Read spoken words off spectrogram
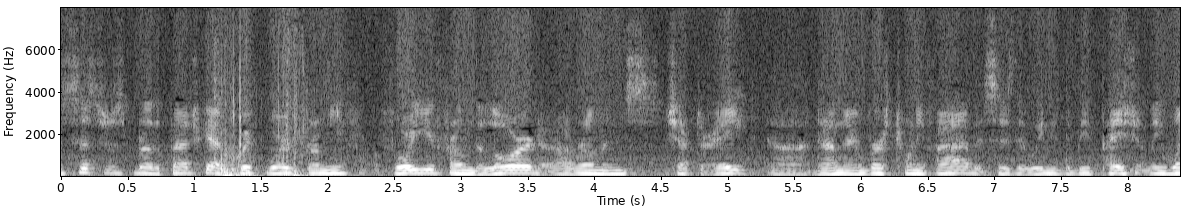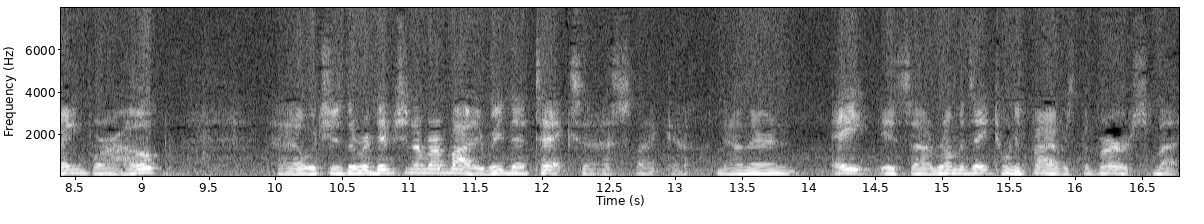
and sisters, Brother Patrick, I have a quick word from you for you from the Lord. Uh, Romans chapter 8, uh, down there in verse 25, it says that we need to be patiently waiting for our hope, uh, which is the redemption of our body. Read that text. Uh, it's like uh, down there in 8, it's uh, Romans 8.25, it's the verse, but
